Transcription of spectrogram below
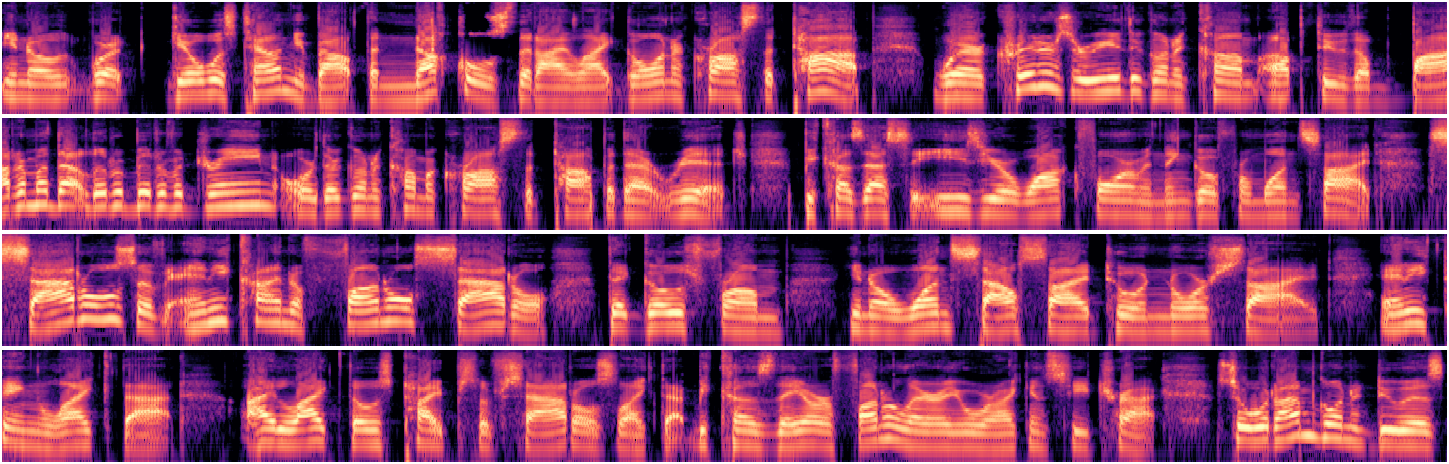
you know what Gil was telling you about the knuckles that I like going across the top where critters are either going to come up through the bottom of that little bit of a drain or they're going to come across the top of that ridge because that's the easier walk for them and then go from one side. Saddles of any kind of funnel saddle that goes from you know one south side to a north side anything like that I like those types of saddles like that because they are a funnel area where I can see track. So what I'm going to do is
